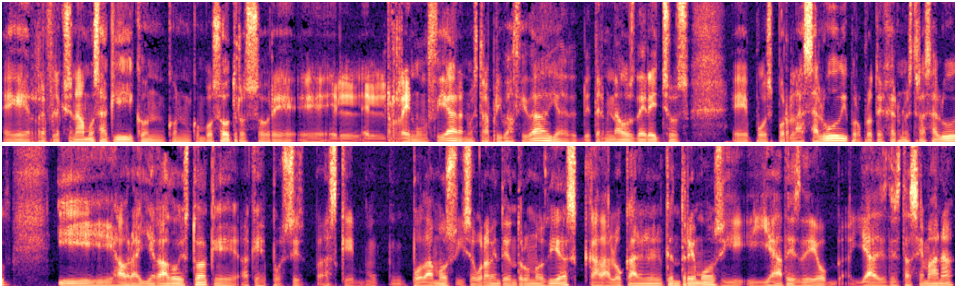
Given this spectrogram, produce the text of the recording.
Eh, reflexionamos aquí con, con, vosotros sobre eh, el, renunciar a nuestra privacidad y a determinados derechos pues por la salud y por proteger nuestra salud ahora ha llegado esto a que a que pues a que podamos y seguramente dentro de unos días cada local en el que entremos y, ya desde ya desde esta semana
